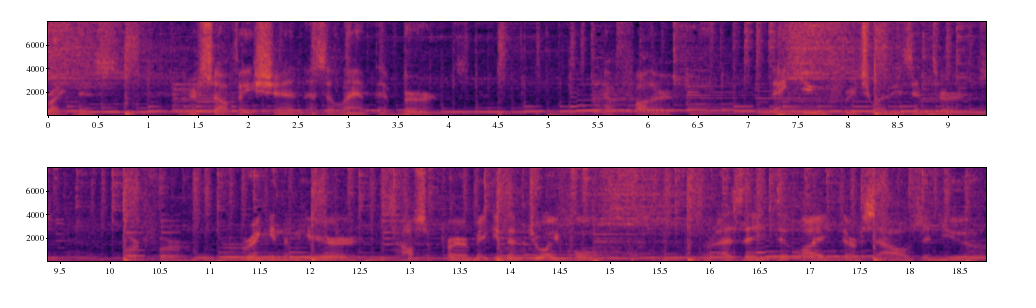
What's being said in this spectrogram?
brightness, and her salvation as a lamp that burns. Now, Father, thank you for each one of these interns, bringing them here, this house of prayer, making them joyful, as they delight themselves in you.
